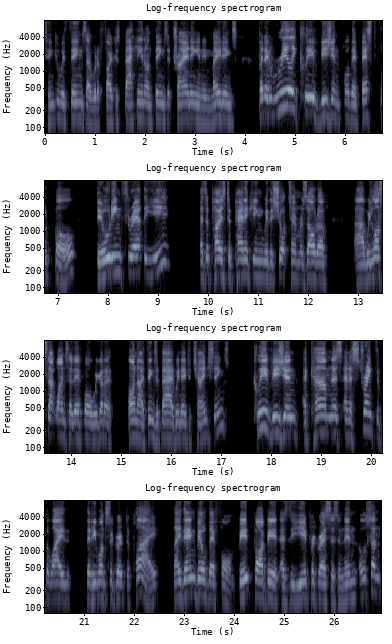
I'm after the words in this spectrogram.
tinker with things. They would have focused back in on things at training and in meetings but a really clear vision for their best football building throughout the year, as opposed to panicking with a short term result of, uh, we lost that one, so therefore we got to, oh no, things are bad, we need to change things. Clear vision, a calmness, and a strength of the way that he wants the group to play. They then build their form bit by bit as the year progresses. And then all of a sudden,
